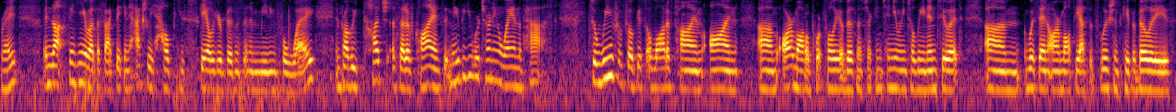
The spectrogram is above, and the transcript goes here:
right? And not thinking about the fact they can actually help you scale your business in a meaningful way and probably touch a set of clients that maybe you were turning away in the past. So we've focused a lot of time on um, our model portfolio business, are continuing to lean into it um, within our multi-asset solutions capabilities,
